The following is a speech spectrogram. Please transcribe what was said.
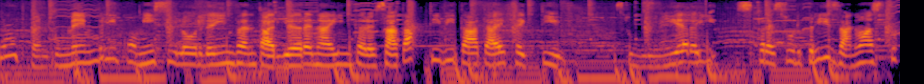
punct pentru membrii comisiilor de inventariere ne-a interesat activitatea efectiv. Sublinierei, spre surpriza noastră,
